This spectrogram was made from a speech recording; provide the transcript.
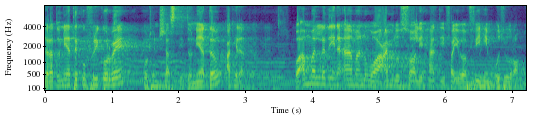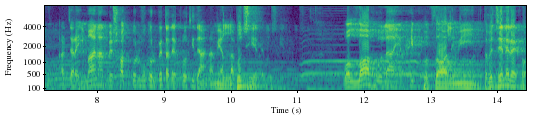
যারা দুনিয়াতে কুফরি করবে, কঠিন শাস্তি, দুনিয়াতেও আখিরাতেও ওয়া আম্মাল্লাযীনা আমানু ওয়া আমিলুস সালিহাতি ফায়ুওয়াফিহিম উজুরহুম। আর যারা ইমান আনবে, সৎকর্ম করবে, তাদের প্রতিদান আমি আল্লাহ বুঝিয়ে দেব। ওয়াল্লাহু লা ইউহিব্বুল যালিমিন তবে জেনে রেখো,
